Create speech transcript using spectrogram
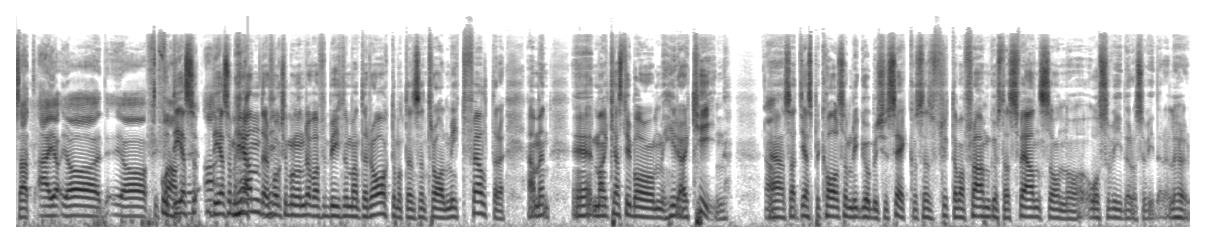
Så att, nej, jag, jag, jag fy fan. Och det, som- Ah, det som händer, folk som undrar varför byter man inte rakt mot en central mittfältare? Ja men, eh, man kastar ju bara om hierarkin. Ja. Eh, så att Jesper Karlsson blir gubbe 26 och sen flyttar man fram Gustav Svensson och, och så vidare och så vidare, eller hur?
